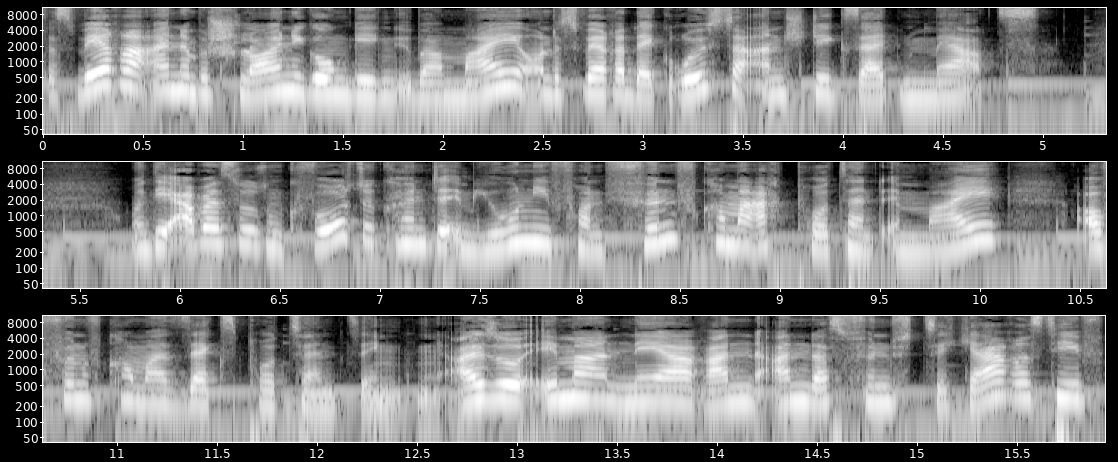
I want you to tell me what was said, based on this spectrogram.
Das wäre eine Beschleunigung gegenüber Mai und es wäre der größte Anstieg seit März. Und die Arbeitslosenquote könnte im Juni von 5,8 Prozent im Mai auf 5,6 Prozent sinken. Also immer näher ran an das 50-Jahrestief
